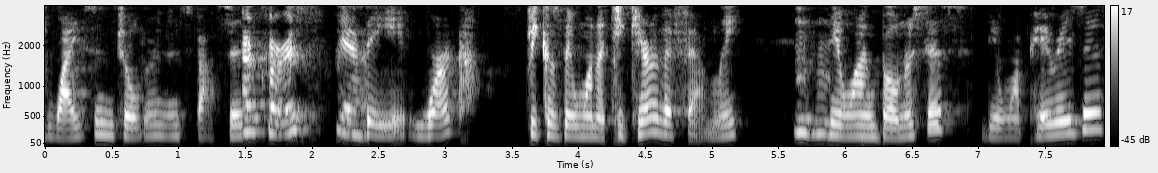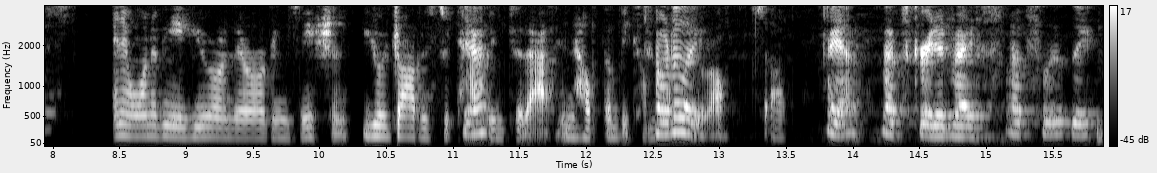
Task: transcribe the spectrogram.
wives and children and spouses. of course. Yeah. They work because they want to take care of their family. Mhm. They want bonuses, they want pay raises, and they want to be a hero in their organization. Your job is to tap Yeah. into that and help them become Totally. a hero. So Yeah, that's great advice. Absolutely.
